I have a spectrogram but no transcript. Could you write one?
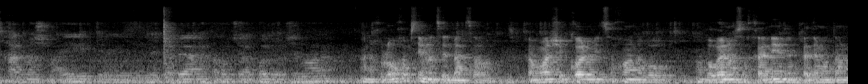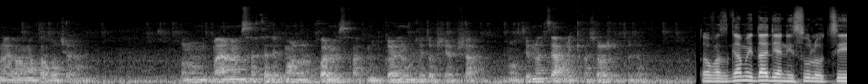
חד משמעית אה, לגבי המטרות של הפועל באר שבע העונה? אנחנו לא מחפשים לצאת בהצהרות. כמובן שכל ניצחון עבור, עבורנו השחקנים זה מקדם אותנו לעבר המטרות שלנו. אנחנו באים למשחק הזה כמו כל משחק, מתכוננים הכי טוב שאפשר. אנחנו רוצים לנצח ולקחה שלוש נקודות. טוב, אז גם מדדיה ניסו להוציא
